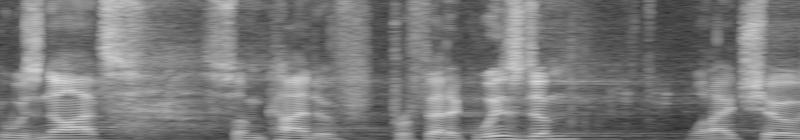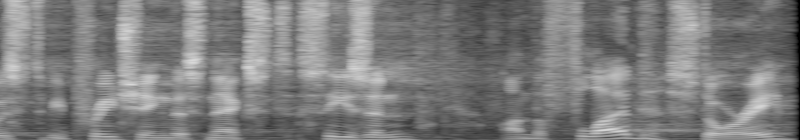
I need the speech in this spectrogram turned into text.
It was not some kind of prophetic wisdom when I chose to be preaching this next season on the flood story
